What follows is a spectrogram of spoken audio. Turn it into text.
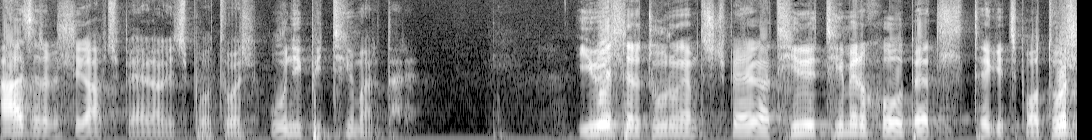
Аз жаргалыг авч байгаа гэж бодвол үүнийг битгий мардаарай. Ивэлээр дүүрэн амьдарч байгаа тэр тиймэрхүү байдалтай гэж бодвол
